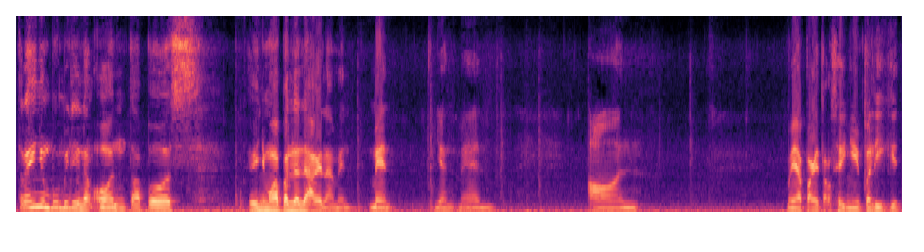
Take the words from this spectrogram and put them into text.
try nyo bumili ng on tapos yun yung mga panlalaki namin. Men. Yan men. On. Maya pakita ko sa inyo yung paligid.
